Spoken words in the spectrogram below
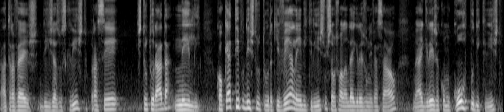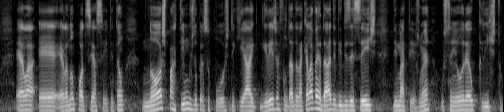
através de Jesus Cristo para ser estruturada nele qualquer tipo de estrutura que venha além de Cristo, estamos falando da Igreja Universal, né, a Igreja como corpo de Cristo, ela, é, ela não pode ser aceita. Então, nós partimos do pressuposto de que a Igreja é fundada naquela verdade de 16 de Mateus, não é? O Senhor é o Cristo,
